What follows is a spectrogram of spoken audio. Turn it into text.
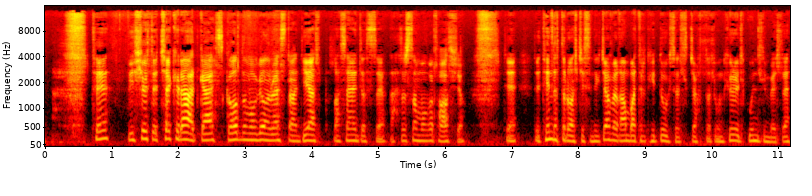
Тий Be sure to check it out guys. Golden Mongolian Restaurant Yelp Los Angeles тасарсан Монгол хоол шүү. Тий. Тэгээ тэн дотор болж исэн. Нэг Жафа Ганбаатарт хэдүүг солиж явахтаа л үнэхээр л гүнл юм байлаа.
